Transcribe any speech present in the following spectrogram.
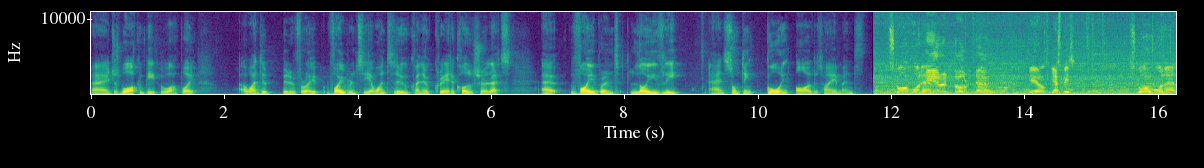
uh, just walking people walk by. I want a bit of vibrancy. I want to kind of create a culture that's uh, vibrant, lively, and something going all the time. And score one L. Aaron Bolton. Yes, please. Score one L.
